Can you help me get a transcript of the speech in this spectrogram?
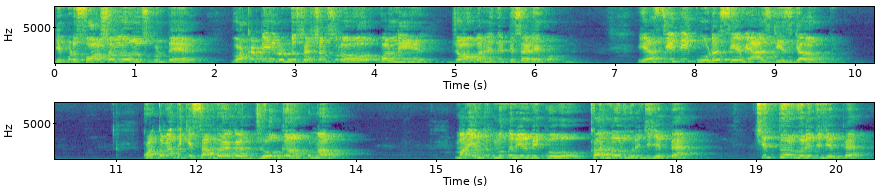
ఇప్పుడు సోషల్లో చూసుకుంటే ఒకటి రెండు సెషన్స్లో వాళ్ళని జాబ్ అనేది డిసైడ్ అయిపోతుంది. ఎస్జిటి కూడా సేమ్ యాజ్ ఇట్ ఈజ్గా ఉంది. కొంతమందికి సరదాగా జోక్గా అనుకున్నారు. మనం ఇంతకుముందు నేను మీకు కర్నూలు గురించి చెప్పాను. చిత్తూరు గురించి చెప్పాను.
